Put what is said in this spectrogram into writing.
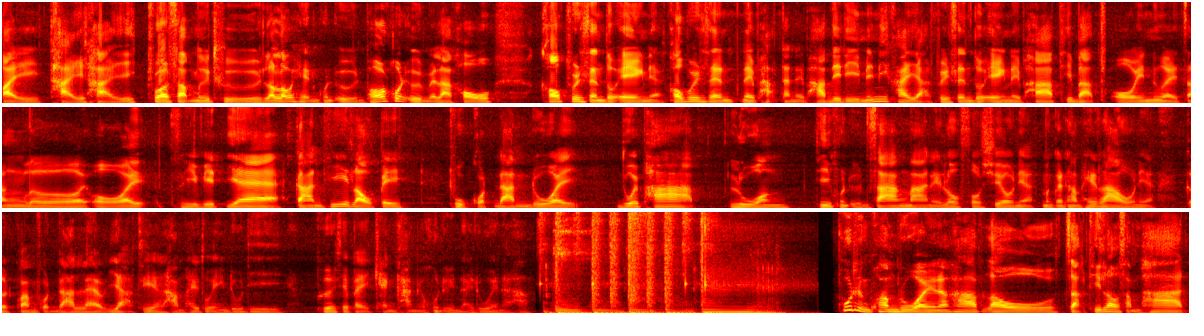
ไปไถไถโทรศัพท์มือถือ แล้วเราเห็นคนอื่น เพราะว่าคนอื่นเวลาเขาเขา present ตัวเองเนี่ยเขา present ในภาพแต่ในภาพดีๆ ไม่มีใครอยาก present ตัวเองในภาพที่แบบโอ๊ยเหนื่อยจังเลย โอ๊ยชีวิตแย่ การที่เราไปถูกกดดันด้วยด้วยภาพลวง ที่คนอื่นสร้างมาในโลกโซเชียลเนี่ยมันก็ทำให้เราเนี่ยเกิดความกดดันแล้วอยากที่จะทำให้ตัวเองดูดี เพื่อจะไปแข่งขันกับคนอื่นได้ด้วยนะครับ พูดถึงความรวยนะครับเราจากที่เราสัมภาษณ์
